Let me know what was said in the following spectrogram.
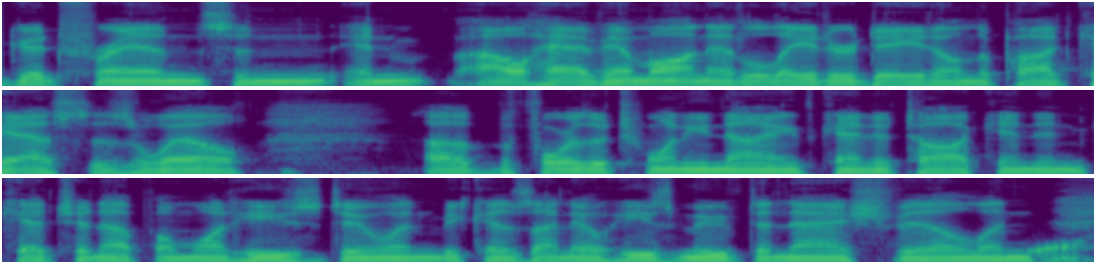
good friends and and I'll have him on at a later date on the podcast as well. Uh, before the 29th, kind of talking and catching up on what he's doing because I know he's moved to Nashville and yeah.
